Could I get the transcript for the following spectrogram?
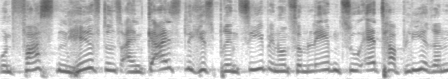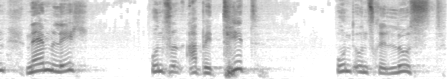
Und Fasten hilft uns, ein geistliches Prinzip in unserem Leben zu etablieren, nämlich unseren Appetit und unsere Lust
